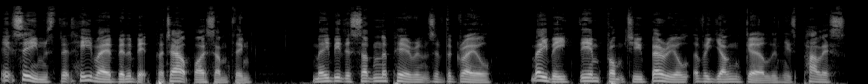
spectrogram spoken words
It seems that he may have been a bit put out by something, maybe the sudden appearance of the Grail, maybe the impromptu burial of a young girl in his palace.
